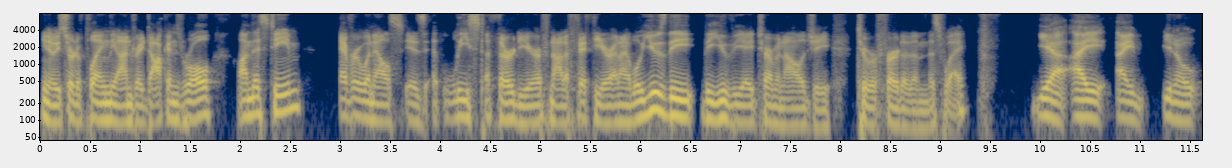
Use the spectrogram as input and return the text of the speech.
you know he's sort of playing the Andre Dawkins role on this team everyone else is at least a third year, if not a fifth year. And I will use the the UVA terminology to refer to them this way. Yeah, I I you know,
